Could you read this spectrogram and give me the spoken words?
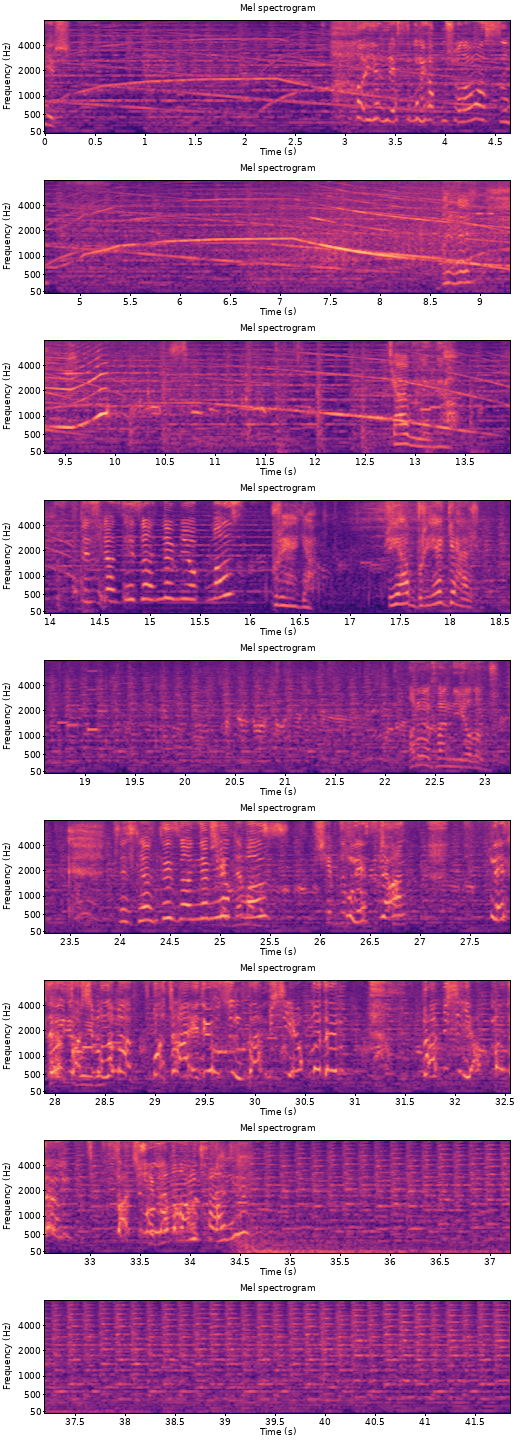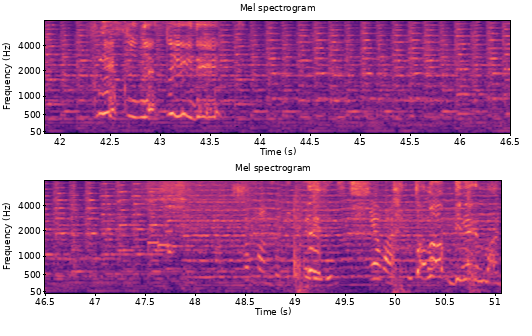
Hayır. Hayır Nesli bunu yapmış olamazsın. Anne. Gel buraya Rüya. Neslihan teyze annem yapmaz. Buraya gel. Rüya buraya gel. Hanımefendiyi alalım. Neslihan teyze annem yapmaz. Şebnem Neslihan. Neslihan saçmalama. Hata ediyorsun. Ben bir şey yapmadım. Ben bir şey yapmadım. Saçmalama. Şebnem Hanım, lütfen. Anne. Nesli Nesli iyi değil. Kafanıza dikkat edin. Yavaş lütfen. Tamam binerim ben.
